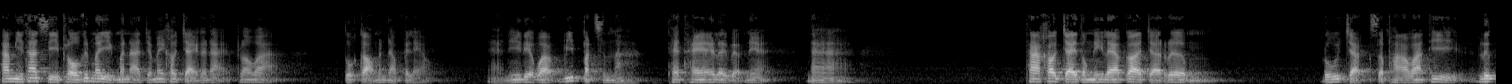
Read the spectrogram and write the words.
ถ้ามีธาตุสี่โผล่ขึ้นมาอีกมันอาจจะไม่เข้าใจก็ได้ เพราะว่าตัวเก่ามันดับไปแล้ว นี่เรียกว่าวิปัสสนาแท้ๆเลยแบบนี้นะถ้าเข้าใจตรงนี้แล้วก็จะเริ่มรู้จักสภาวะที่ลึก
